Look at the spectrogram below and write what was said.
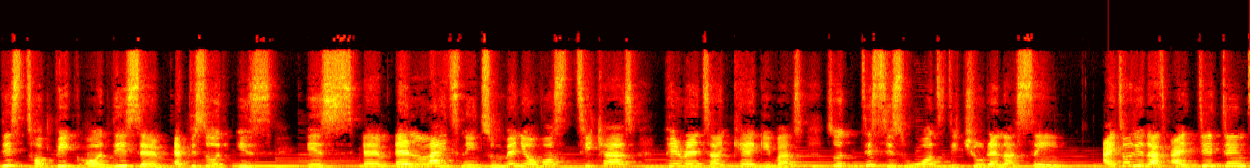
this topic or this um, episode is is um, enlightening to many of us teachers, parents, and caregivers. So this is what the children are saying. I told you that I didn't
